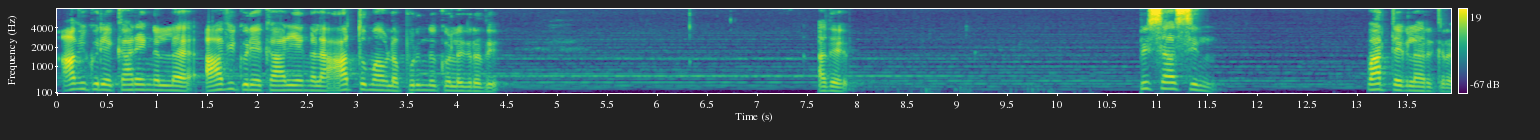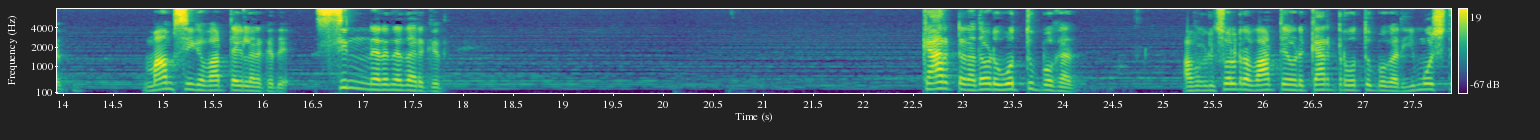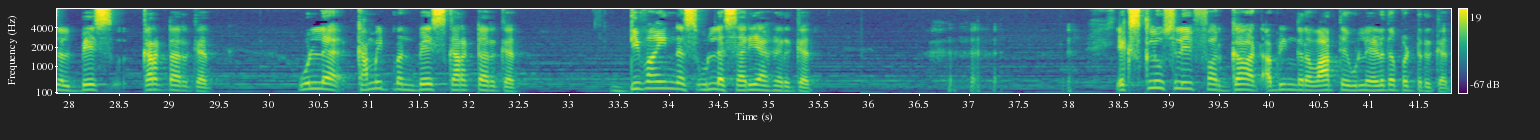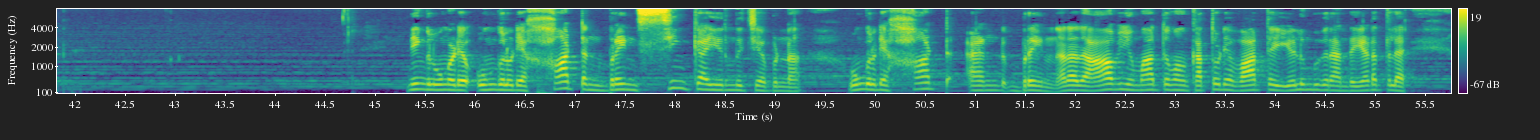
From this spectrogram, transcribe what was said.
ஆவிக்குரிய காரியங்களில் ஆவிக்குரிய காரியங்களை ஆத்துமாவில் புரிந்து கொள்ளுகிறது. அது பிசாசின் வார்த்தைகளாக இருக்கிறது. மாம்சீக வார்த்தைகளாக இருக்குது. சின் நிறைந்ததாக இருக்குது. கேரக்டர் அதோட ஒத்து போகாது. அவர்கள் சொல்கிற வார்த்தையோட கேரக்டர் ஒத்து போகாது. இமோஷனல் பேஸ் கரெக்டாக இருக்காது. உள்ள கமிட்மெண்ட் பேஸ் கரெக்டாக இருக்காது. டிவைன்னஸ் உள்ள சரியாக இருக்காது. எக்ஸ்க்ளூசிவ்லி ஃபார் காட் அப்படிங்கிற வார்த்தை உள்ள எழுதப்பட்டிருக்காது. நீங்கள் உங்களுடைய உங்களுடைய ஹார்ட் அண்ட் பிரெயின் சிங்காக இருந்துச்சு அப்படின்னா உங்களுடைய ஹார்ட் அண்ட் பிரெயின் அதாவது ஆவியும் ஆத்துமாவும் கத்தோடைய வார்த்தை எழும்புகிற அந்த இடத்துல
